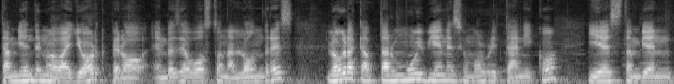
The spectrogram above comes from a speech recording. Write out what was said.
también de Nueva York, pero en vez de Boston a Londres, logra captar muy bien ese humor británico y es también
